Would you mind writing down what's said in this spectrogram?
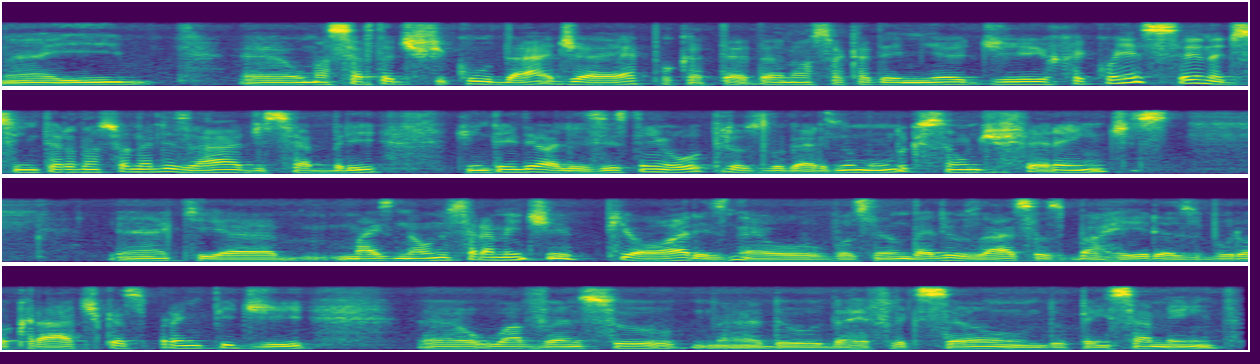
né? E é, uma certa dificuldade à época até da nossa academia de reconhecer, né? De se internacionalizar, de se abrir, de entender, olha, existem outros lugares no mundo que são diferentes né, que é, mas não necessariamente piores, né, ou você não deve usar essas barreiras burocráticas para impedir é, o avanço né, do, da reflexão, do pensamento.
